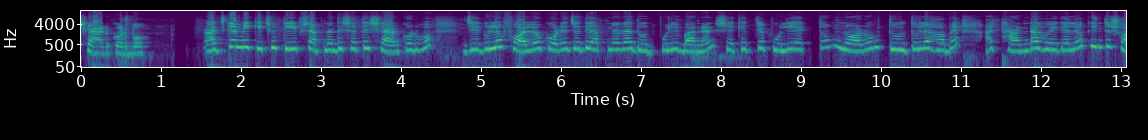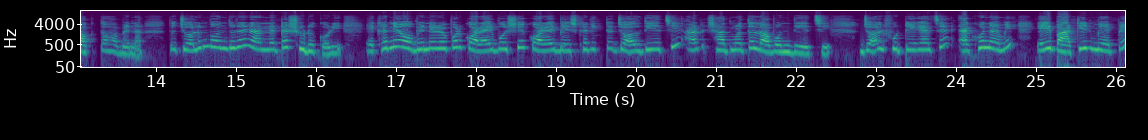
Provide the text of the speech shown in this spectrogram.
শেয়ার করব। আজকে আমি কিছু টিপস আপনাদের সাথে শেয়ার করব, যেগুলো ফলো করে যদি আপনারা দুধ পুলি বানান, সেক্ষেত্রে পুলি একদম নরম তুলতুলে হবে আর ঠান্ডা হয়ে গেলেও কিন্তু শক্ত হবে না। তো চলুন বন্ধুরা, রান্নাটা শুরু করি। এখানে ওভেনের ওপর কড়াই বসিয়ে কড়াই বেশ খানিকটা জল দিয়েছি আর স্বাদ মতো লবণ দিয়েছি। জল ফুটে গেছে, এখন আমি এই বাটির মেপে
